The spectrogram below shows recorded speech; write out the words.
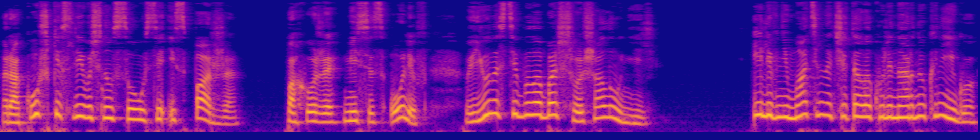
ракушки в сливочном соусе из спаржа. Похоже, миссис Олив в юности была большой шалуньей. Или внимательно читала кулинарную книгу,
